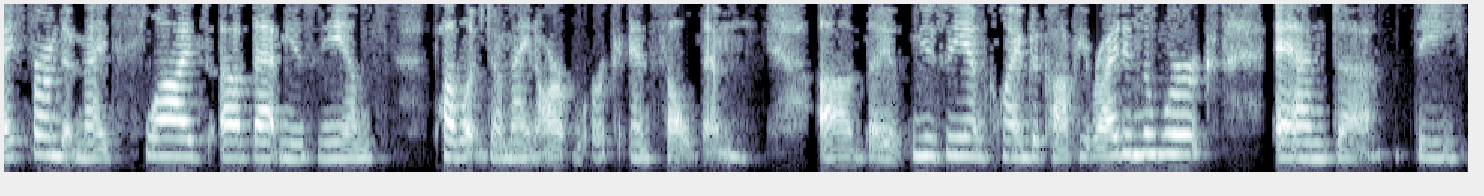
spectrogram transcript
a firm that made slides of that museum's public domain artwork and sold them. Uh, the museum claimed a copyright in the work and uh, the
